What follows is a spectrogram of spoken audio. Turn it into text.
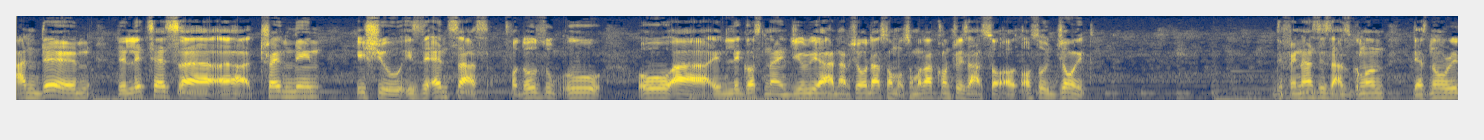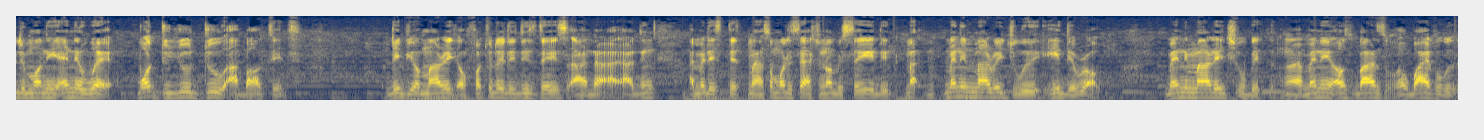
and then the latest uh, uh trending issue is the EndSARS. For those who, who, who are in Lagos, Nigeria, and I'm sure that some, some other countries are so, also joined. The finances has gone, there's no really money anywhere. What do you do about it? Leave your marriage. Unfortunately, these days, and I think I made a statement. Somebody said I should not be saying it. Many marriage will hit the rock. Many marriage will be, uh, many husbands or wives will,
